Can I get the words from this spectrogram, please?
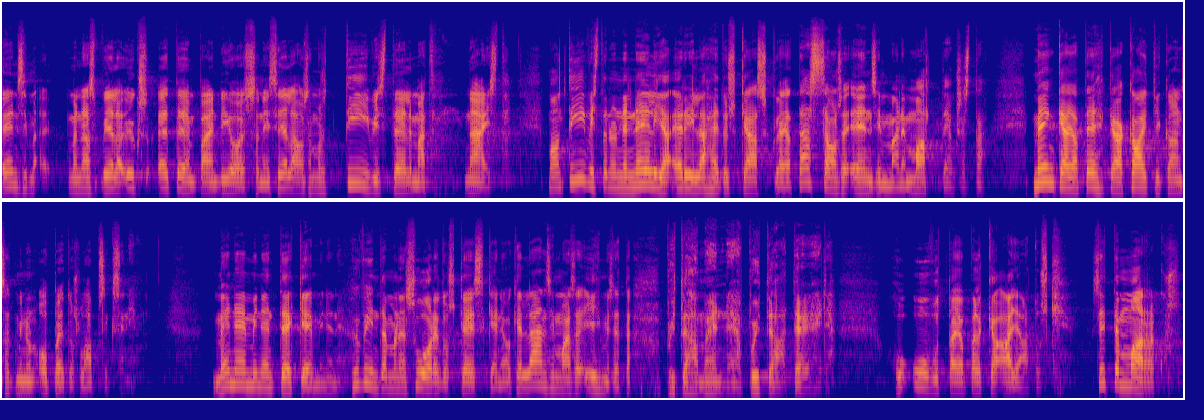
ensin, mennään vielä yksi eteenpäin dioissa, niin siellä on semmoiset tiivistelmät näistä. Mä oon tiivistänyt ne neljä eri lähetyskäskyä ja tässä on se ensimmäinen Matteuksesta. Menkää ja tehkää kaikki kansat minun opetuslapsikseni. Meneminen, tekeminen, hyvin tämmöinen suorituskeskeinen, oikein länsimaisen ihmisen, että pitää mennä ja pitää tehdä. Uuvuttaa jo pelkkä ajatuskin. Sitten Markus.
